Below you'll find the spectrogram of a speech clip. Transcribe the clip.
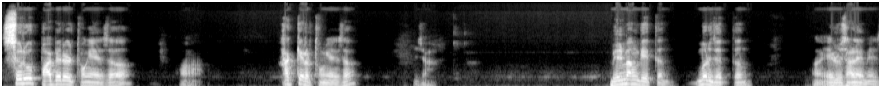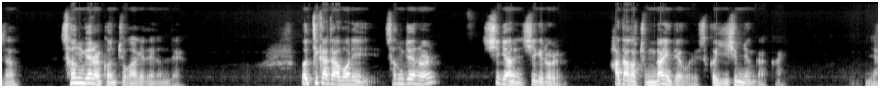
스루바벨을 통해서 어, 학계를 통해서 이제 멸망됐던 무너졌던 어, 예루살렘에서 성전을 건축하게 되는데 어떻게 하다 보니 성전을 시기하는 시기를 하다가 중단이 되어버렸어. 그 20년 가까이. 야.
